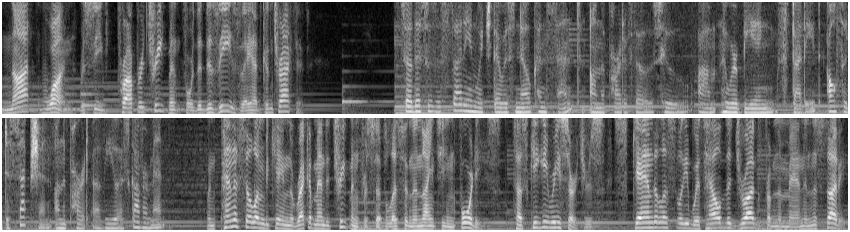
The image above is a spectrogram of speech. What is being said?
not one received proper treatment for the disease they had contracted. So this was a study in which there was no consent on the part of those who um, who were being studied. Also, deception on the part of the U.S. government. When penicillin became the recommended treatment for syphilis in the 1940s, Tuskegee researchers scandalously withheld the drug from the men in the study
